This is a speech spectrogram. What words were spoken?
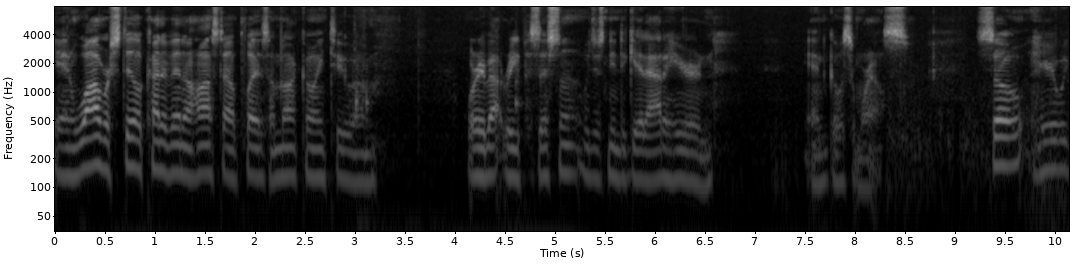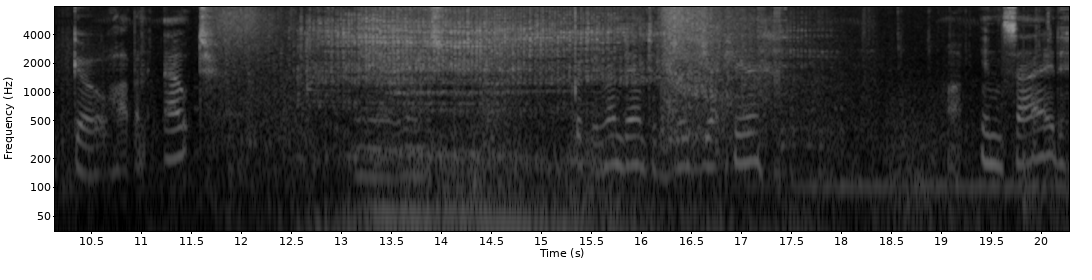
And while we're still kind of in a hostile place, I'm not going to um, worry about repositioning. We just need to get out of here and and go somewhere else. So here we go, hopping out. Quickly run down to the J jet here. Hop inside.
